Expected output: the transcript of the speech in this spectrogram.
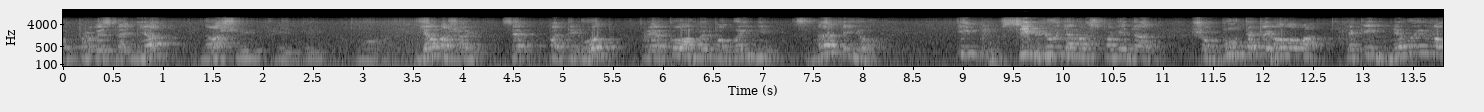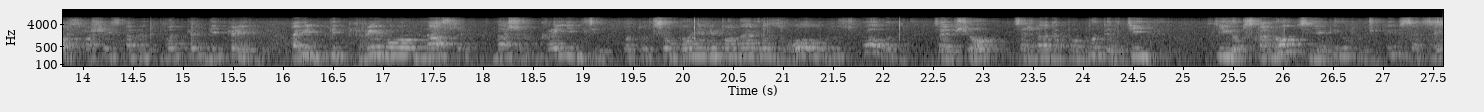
от, про визнання нашої рідної мови. Я вважаю, це патріот, про якого ми повинні знати його і всім людям розповідати, що був такий голова, який не воював з фашистами відкрито, а він підтримував наших, наших українців, от щоб вони не померли з голоду, з холоду. Це це ж треба побути в тій, тій обстановці, в якій очутився цей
